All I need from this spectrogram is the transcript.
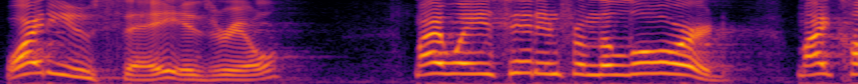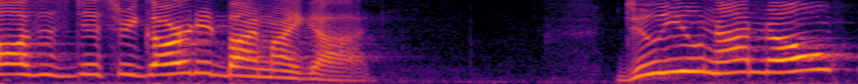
Why do you say, Israel, my way is hidden from the Lord, my cause is disregarded by my God? Do you not know?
